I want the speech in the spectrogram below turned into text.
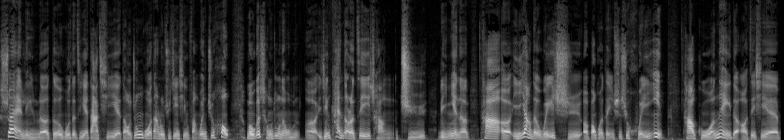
率领了德国的这些大企业到中国大陆去进行访问之后，某个程度呢，我们呃已经看到了这一场局里面呢，他呃一样的维持呃，包括等于是去回应他国内的啊这些。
